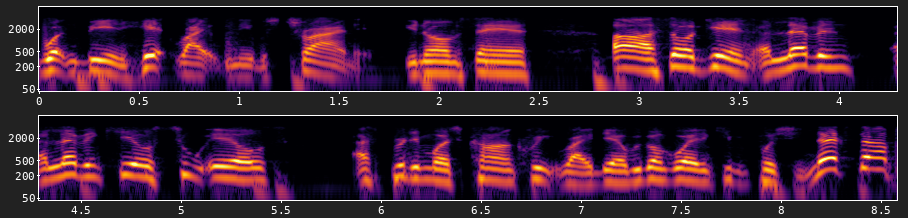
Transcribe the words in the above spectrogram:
wasn't being hit right when he was trying it. You know what I'm saying? Uh, so again, 11, 11 kills, two ills. That's pretty much concrete right there. We're gonna go ahead and keep it pushing. Next up,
